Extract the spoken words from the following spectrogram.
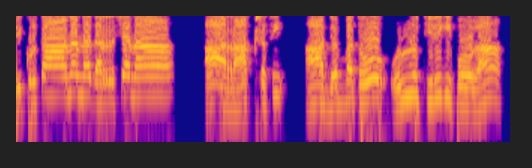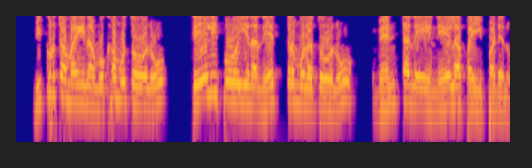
వికృతానన దర్శన. ఆ రాక్షసి ఆ దెబ్బతో ఒళ్ళు తిరిగిపోగా వికృతమైన ముఖముతోనూ తేలిపోయిన నేత్రములతోనూ వెంటనే నేలపై పడెను.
